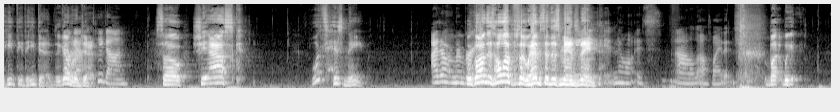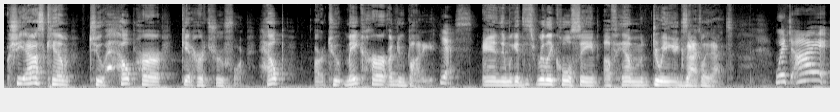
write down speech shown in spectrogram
he, he, he did. The governor Oh, yeah, did. He gone. So she asked, "What's his name?" I don't remember. We've gone this whole episode. We haven't said this man's He- name. No, it's. I'll, I'll find it. but we she asked him to help her get her true form help or to make her a new body Yes. and then we get this really cool scene of him doing exactly that Which I.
